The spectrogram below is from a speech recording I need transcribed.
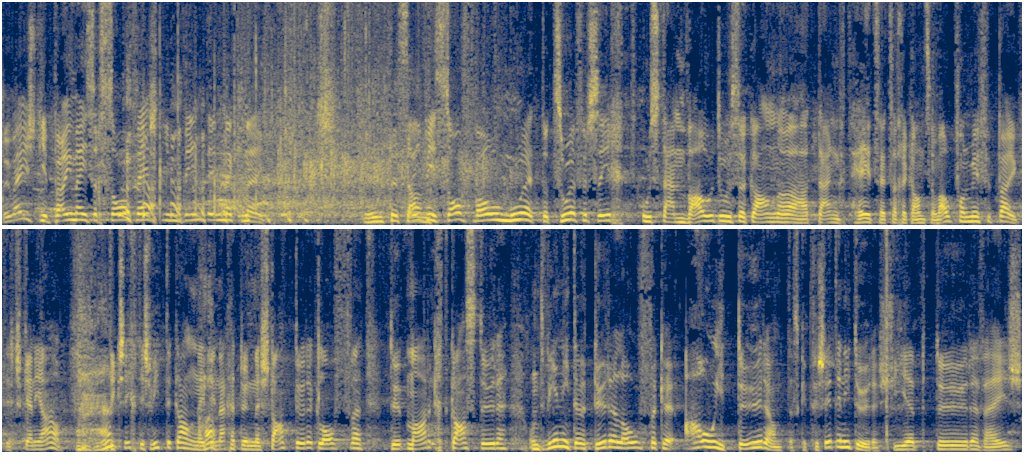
Du weißt, die Bäume haben sich so fest im Wind geneigt. Interessant. Ich bin so voll Mut und Zuversicht aus diesem Wald rausgegangen und habe gedacht, hey, jetzt hat sich ein ganzer Wald von mir verbeugt. Das ist genial. Aha. Die Geschichte ist weitergegangen. Aha. Ich bin nachher durch eine Stadt durchgelaufen, durch die Marktgasse durch. Und wie ich dort durchlaufe, gehen alle Türen, und es gibt verschiedene Türen, Schiebtüren, weisst,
